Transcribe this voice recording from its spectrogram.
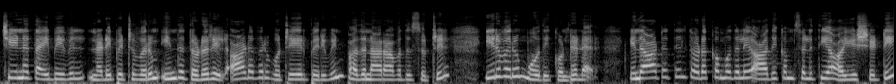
சீன தைபேவில் நடைபெற்று வரும் இந்த தொடரில் ஆடவர் ஒற்றையர் பிரிவின் பதினாறாவது சுற்றில் இருவரும் மோதிக்கொண்டனர். இந்த ஆட்டத்தில் தொடக்கம் முதலே ஆதிக்கம் செலுத்திய ஆயுஷ் ஷெட்டி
